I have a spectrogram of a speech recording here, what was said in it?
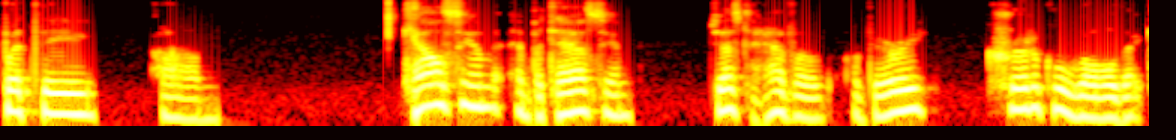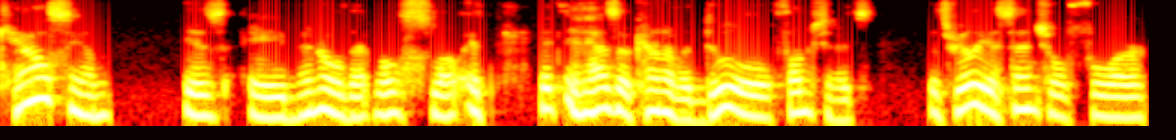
But the um, calcium and potassium just have a, a very critical role that calcium is a mineral that will slow it, it it has a kind of a dual function it's it's really essential for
